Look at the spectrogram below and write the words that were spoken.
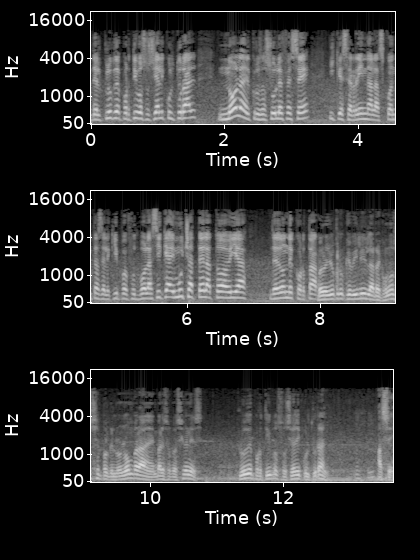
del Club Deportivo Social y Cultural, no la del Cruz Azul FC y que se rinda las cuentas del equipo de fútbol. Así que hay mucha tela todavía de dónde cortar. Bueno, yo creo que Billy la reconoce porque lo nombra en varias ocasiones. Club Deportivo Social y Cultural. Hace.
